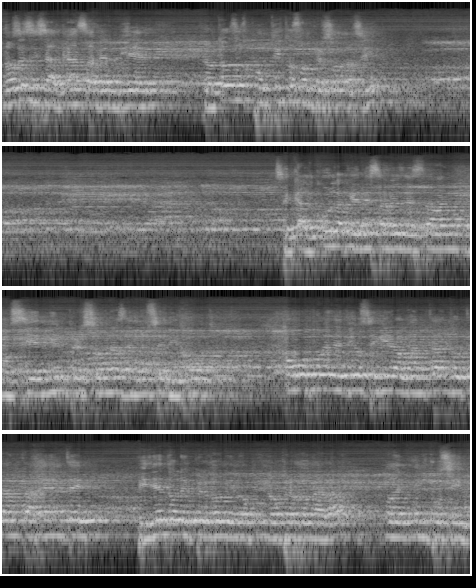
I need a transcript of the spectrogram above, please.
No sé si se alcanza a ver bien, pero todos esos puntitos son personas, ¿sí? Se calcula que en esta vez estaban como 100 mil personas en un selijot. ¿Cómo puede Dios seguir aguantando tanta gente pidiéndole perdón y no, perdonará? No, es imposible.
